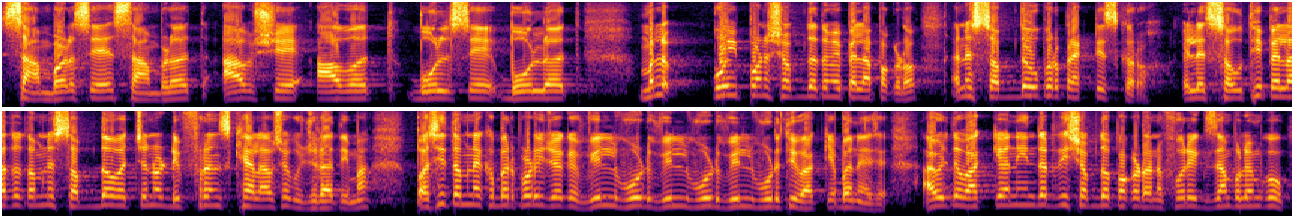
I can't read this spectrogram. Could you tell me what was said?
સાંભળશે, સાંભળત, આવશે, આવત, બોલશે, બોલત. મતલબ કોઈ પણ શબ્દ તમે પહેલાં પકડો અને શબ્દ ઉપર પ્રેક્ટિસ કરો. એટલે સૌથી પહેલાં તો તમને શબ્દ વચ્ચેનો ડિફરન્સ ખ્યાલ આવશે ગુજરાતીમાં. પછી તમને ખબર પડી જોઈએ કે will would will would, will વુડથી વાક્ય બને છે. આવી રીતે વાક્યની અંદરથી શબ્દો પકડો અને ફોર એક્ઝામ્પલ એમ કહું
